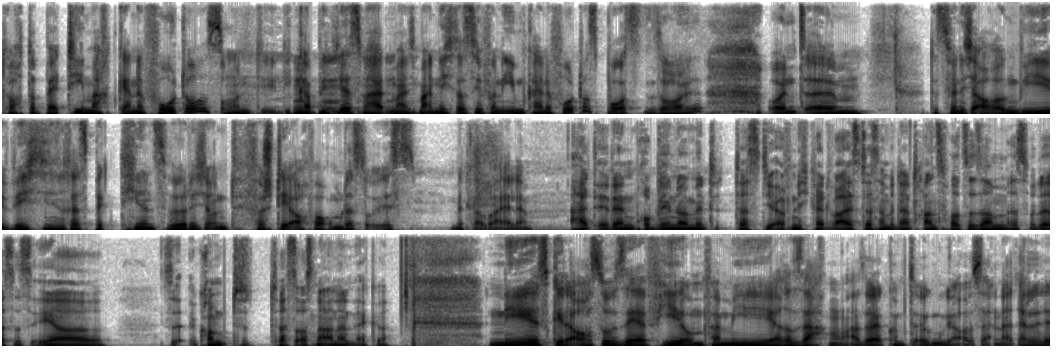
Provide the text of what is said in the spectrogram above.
Tochter Betty macht gerne Fotos und die, die kapiert jetzt halt manchmal nicht, dass sie von ihm keine Fotos posten soll und ähm, das finde ich auch irgendwie wichtig und respektierenswürdig und verstehe auch, warum das so ist mittlerweile. Hat er denn ein Problem damit, dass die Öffentlichkeit weiß, dass er mit einer Transfrau zusammen ist? Oder ist es eher, kommt das aus einer anderen Ecke? Nee, es geht auch so sehr viel um familiäre Sachen. Also er kommt irgendwie aus einer rel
